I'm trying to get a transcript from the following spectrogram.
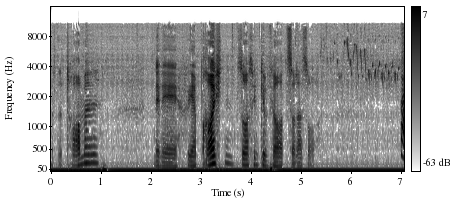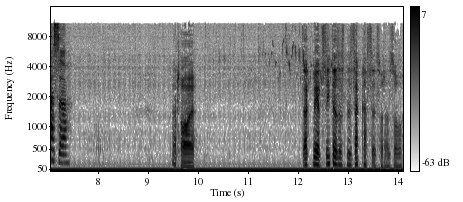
Das ist eine Trommel. Nee, nee. Wir bräuchten sowas wie ein Gewürz oder so. Wasser. Na toll. Sag mir jetzt nicht, dass es eine Sackgasse ist oder so.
